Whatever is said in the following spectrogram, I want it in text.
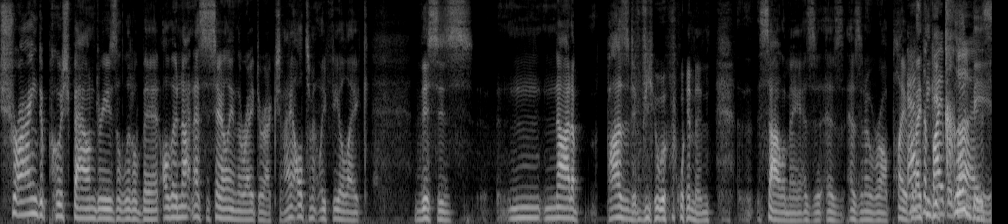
trying to push boundaries a little bit, although not necessarily in the right direction. I ultimately feel like this is n- not a positive view of women, Salome as as as an overall play, but As I think Bible it could be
